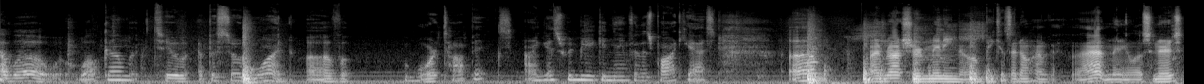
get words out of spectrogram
Hello, welcome to episode one of War Topics. I guess would be a good name for this podcast. Um, I'm not sure many know because I don't have that many listeners,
